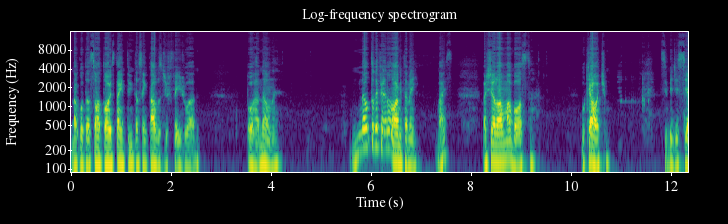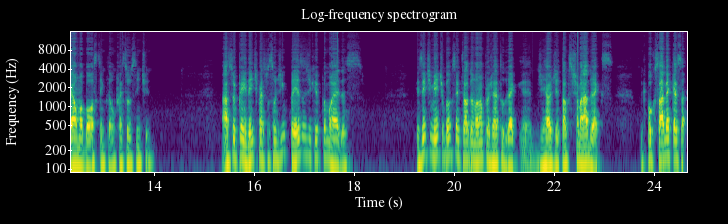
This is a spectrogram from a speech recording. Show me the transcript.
na cotação atual está em 30 centavos de feijoada. Porra, não, né? Não tô defendendo o nome também, mas achei o nome uma bosta. O que é ótimo. Se BDC é uma bosta, então faz todo sentido. A surpreendente participação de empresas de criptomoedas. Recentemente, o Banco Central deu nome ao projeto eh, de real digital que se chamará Drex. O que pouco sabe é que essa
